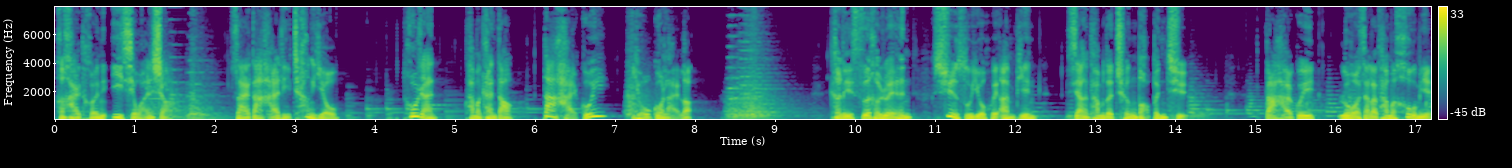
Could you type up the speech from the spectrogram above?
和海豚一起玩耍，在大海里畅游。突然，他们看到大海龟游过来了。克里斯和瑞恩迅速游回岸边，向他们的城堡奔去。大海龟落在了他们后面。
